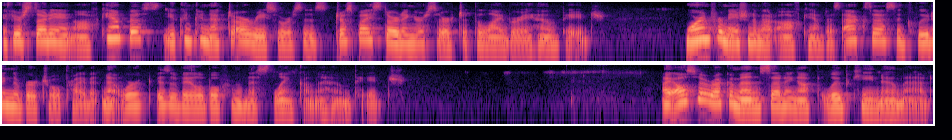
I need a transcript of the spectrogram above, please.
If you're studying off campus, you can connect to our resources just by starting your search at the library homepage. More information about off-campus access, including the virtual private network, is available from this link on the homepage. I also recommend setting up LibKey Nomad.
